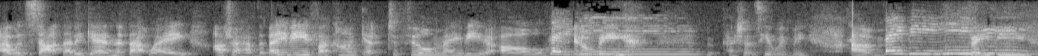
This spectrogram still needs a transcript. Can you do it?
I would start that again that way after I have the baby. If I can't get to film, maybe I'll, baby. it'll be Kasha's here with me. Um, baby! Baby!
